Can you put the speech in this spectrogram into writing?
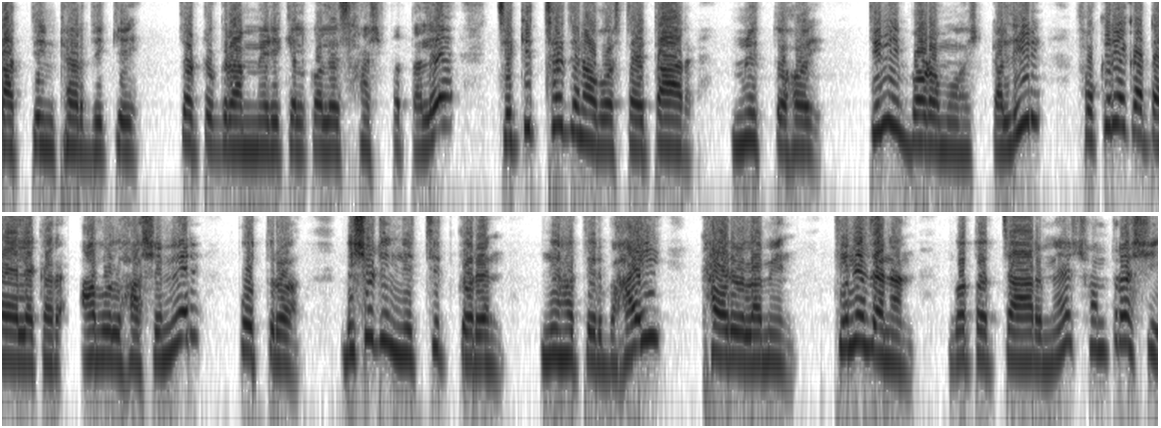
রাত তিনটার দিকে চট্টগ্রাম মেডিকেল কলেজ হাসপাতালে চিকিৎসাধীন অবস্থায় তার মৃত্যু হয়। তিনি বড় মহেশখালীর ফকিরেকাটা এলাকার আবুল হাশেমের পুত্র। বিষয়টি নিশ্চিত করেন নিহতের ভাই খায়রুল আমিন। তিনি জানান, গত চার মে সন্ত্রাসী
